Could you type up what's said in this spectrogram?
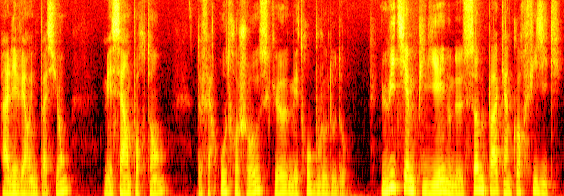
aller vers une passion, mais c'est important de faire autre chose que métro boulot dodo. Huitième pilier, nous ne sommes pas qu'un corps physique.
